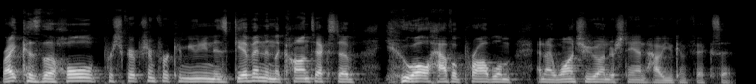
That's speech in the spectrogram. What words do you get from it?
Right? Because the whole prescription for communion is given in the context of you all have a problem and I want you to understand how you can fix it.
